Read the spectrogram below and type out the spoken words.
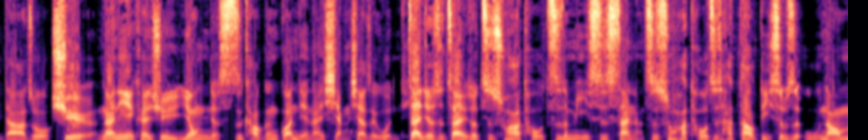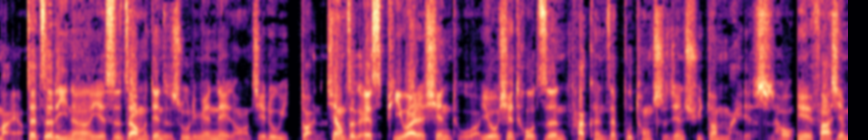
大家做 share。那你也可以去用你的思考跟观点来想一下这个问题。再就是在于说指数化投资的迷失三啊，指数化投资它到底是不是无脑买啊？在这里呢，也是在我们电子书里面内容啊截录一段啊，像这个 SPY 的线图啊，有些投资人他可能在不同时间区段买的时候，你会发现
